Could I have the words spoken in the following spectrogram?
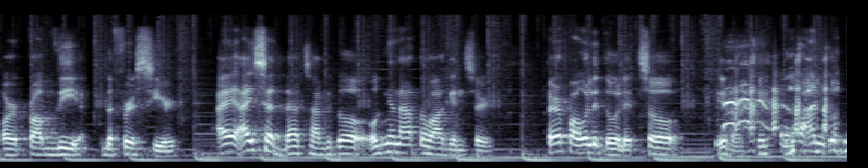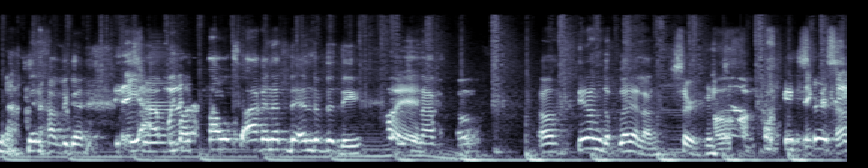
or probably the first year, I, I said that, sabi ko, huwag niya natawagin sir. Pero paulit-ulit. So, you know, pintalaan ko na sinabi ko, sir, na. tawag sa akin at the end of the day, Oh, eh. sinabi ko, oh, tinanggap ko na lang, sir. Oo. Okay, Eh, sir. kasi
